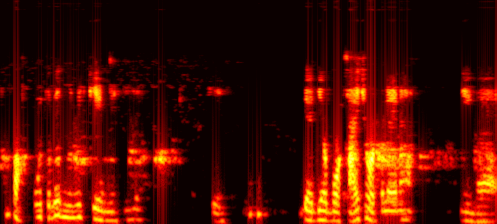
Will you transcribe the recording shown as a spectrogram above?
เขาบอกกูจะเล่นมินิเกมเลยโอเดี๋ยวเดี๋ยวบอกสายโฉดไปเลยนะฮะนี่เลย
